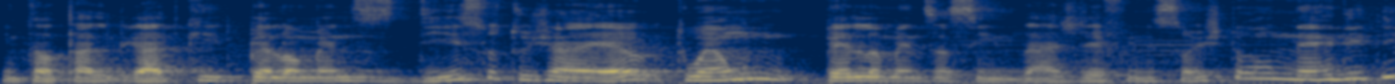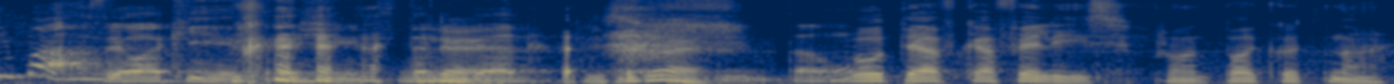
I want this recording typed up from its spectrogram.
Então tá ligado que pelo menos disso tu já é, tu é um, pelo menos assim, das definições, tu é um nerd de Marvel aqui entre a gente, tá é, ligado? É, isso é. Então... Voltei a ficar feliz. Pronto, pode continuar.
